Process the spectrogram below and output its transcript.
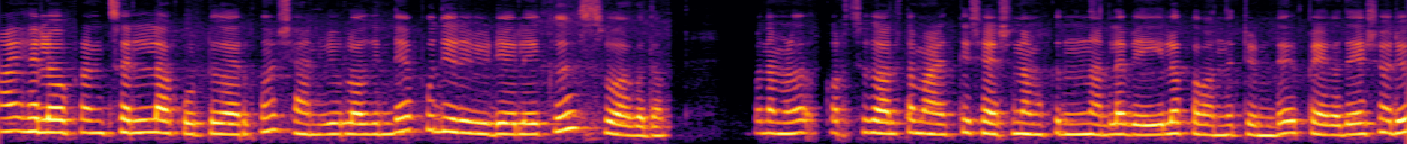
ഹായ് ഹലോ ഫ്രണ്ട്സ് എല്ലാ കൂട്ടുകാർക്കും ഷാൻവി വ്ളോഗിന്റെ പുതിയൊരു വീഡിയോയിലേക്ക് സ്വാഗതം. അപ്പോൾ നമ്മൾ കുറച്ച് കാലത്തെ മഴയ്ക്ക് ശേഷം നമുക്ക് ഇന്ന് നല്ല വെയിലൊക്കെ വന്നിട്ടുണ്ട്. ഇപ്പോൾ ഏകദേശം ഒരു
